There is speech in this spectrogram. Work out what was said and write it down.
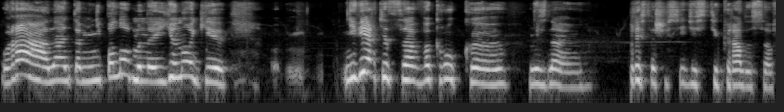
Ура! Она там не поломана, ее ноги не вертятся вокруг, э, не знаю, 360 градусов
